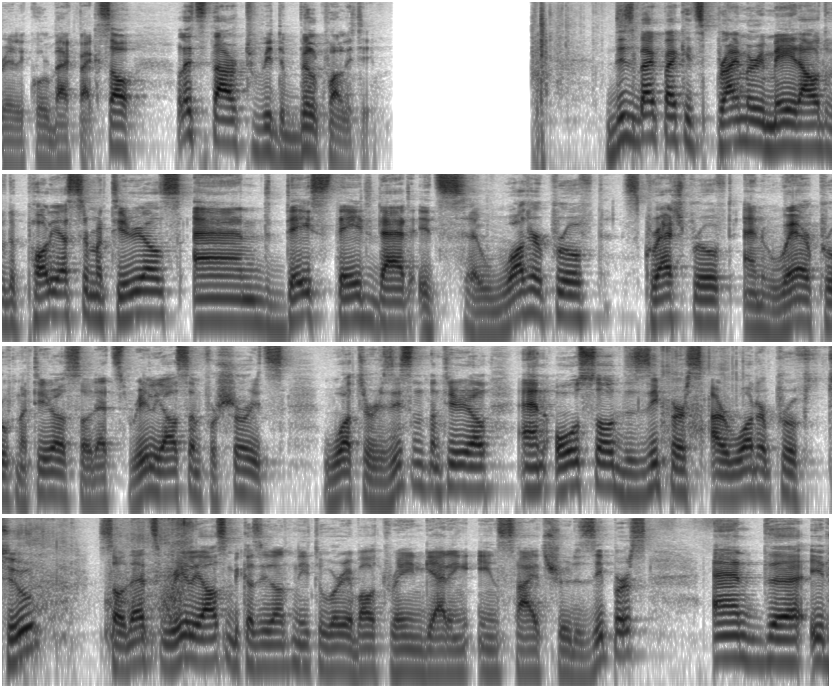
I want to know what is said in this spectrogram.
really cool backpack. So let's start with the build quality. This backpack is primarily made out of the polyester materials and they state that it's waterproof, scratch-proofed and wear-proof material so that's really awesome for sure it's water resistant material and also the zippers are waterproof too so that's really awesome because you don't need to worry about rain getting inside through the zippers and uh, it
